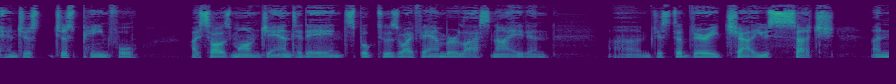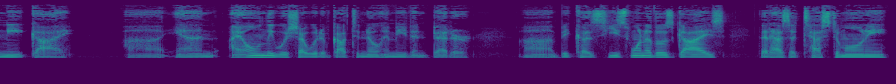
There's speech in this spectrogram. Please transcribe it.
and just just painful. I saw his mom Jan today and spoke to his wife Amber last night, and um, just a very child. He was such a neat guy, uh, and I only wish I would have got to know him even better uh, because he's one of those guys that has a testimony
